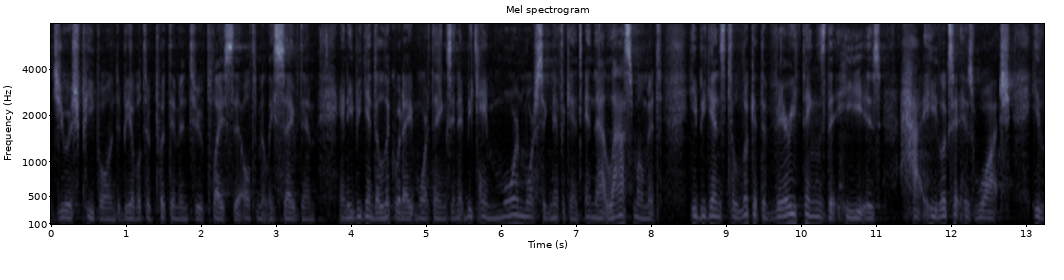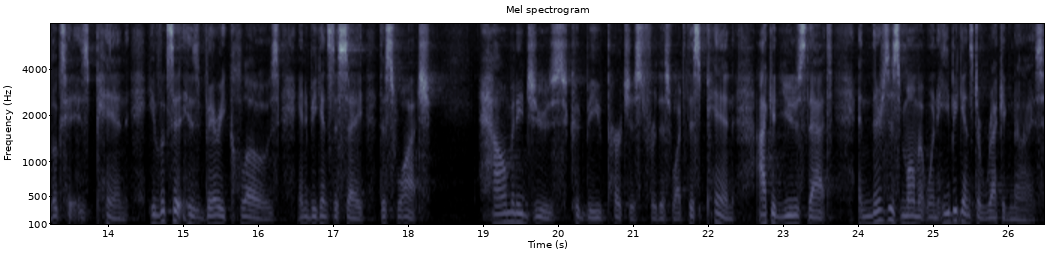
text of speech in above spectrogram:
Jewish people and to be able to put them into a place that ultimately saved them. And he began to liquidate more things, and it became more and more significant. In that last moment, he begins to look at the very things that he is. He looks at his watch, he looks at his pen, he looks at his very clothes, and he begins to say, This watch how many Jews could be purchased for this watch? This pen, I could use that. And there's this moment when he begins to recognize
